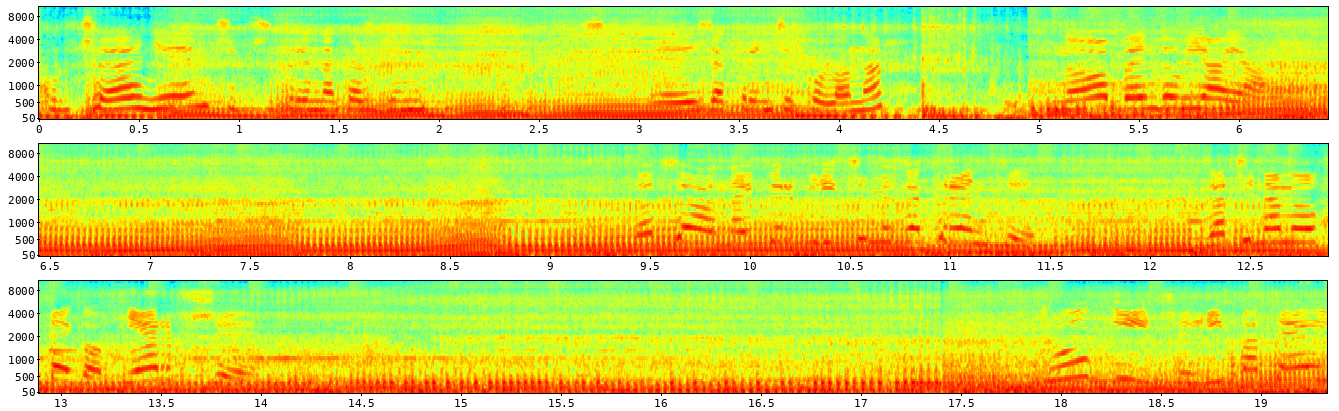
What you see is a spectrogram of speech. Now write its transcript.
Kurczę, nie wiem, czy przytrę na każdym zakręcie kolana. No, będą jaja. No co, najpierw liczymy zakręty. Zaczynamy od tego. Pierwszy. Drugi, czyli patelnia.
